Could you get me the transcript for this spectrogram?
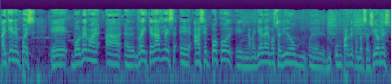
Ahí tienen pues, eh, volvemos a, a reiterarles, eh, hace poco, en la mañana hemos tenido un, eh, un par de conversaciones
